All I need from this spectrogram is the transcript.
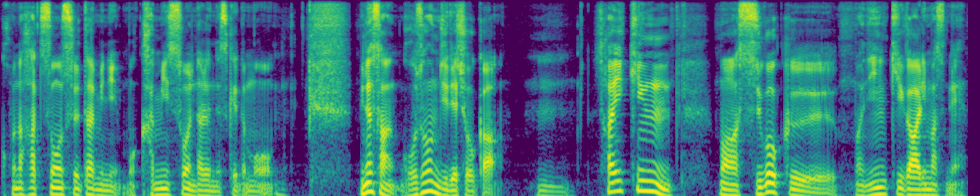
この発音するたびにもう噛みそうになるんですけども、皆さんご存知でしょうか、うん、最近、まあすごく、まあ、人気がありますね。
